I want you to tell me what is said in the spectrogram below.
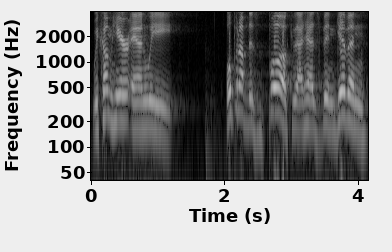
We come here and we open up this book that has been given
